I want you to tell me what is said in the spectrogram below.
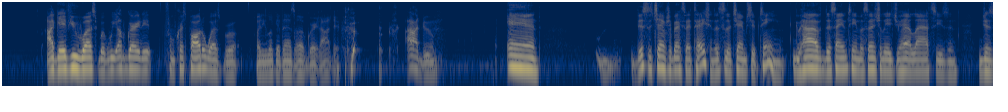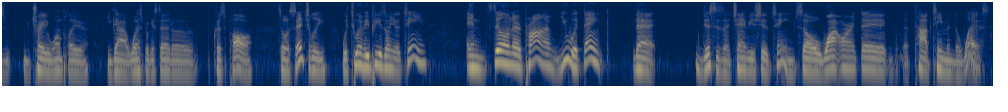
I gave you Westbrook, we upgraded from Chris Paul to Westbrook. But you look at that as an upgrade? I do, I do, and this is championship expectation. This is a championship team. You have the same team essentially as you had last season. You just traded one player. You got Westbrook instead of Chris Paul. So essentially, with two MVPs on your team and still in their prime, you would think that this is a championship team. So why aren't they the top team in the West?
